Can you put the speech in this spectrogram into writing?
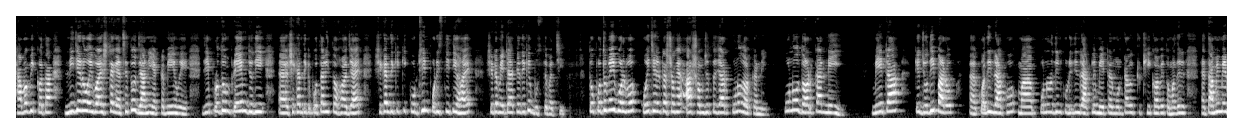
স্বাভাবিক কথা, নিজেরও ওই বয়সটা গেছে তো, জানি একটা মেয়ে হয়ে। যে প্রথম প্রেম যদি সেখান থেকে প্রতারিত হওয়া যায়, সেখান থেকে কি কঠিন পরিস্থিতি হয় সেটা মেয়েটাকে দেখে বুঝতে পারছি। তো প্রথমেই বলব, ওই ছেলেটার সঙ্গে আর সমঝোতা যাওয়ার কোনো দরকার নেই। কোনো দরকার নেই। মেয়েটাকে যদি পারো কদিন রাখো, মা, পনেরো দিন, কুড়ি দিন রাখলে মেয়েটার মনটাও একটু ঠিক হবে। তোমাদের তামিমের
